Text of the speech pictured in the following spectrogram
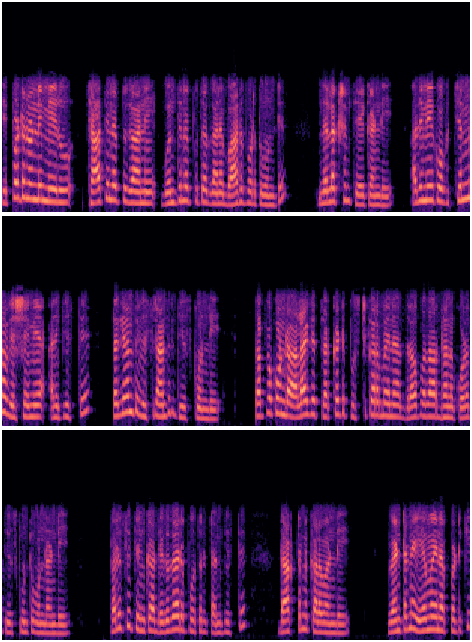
ఇప్పటి నుండి మీరు ఛాతి నొప్పి కానీ గొంతు నొప్పితో కానీ బాధపడుతూ ఉంటే నిర్లక్ష్యం చేయకండి. అది మీకు ఒక చిన్న విషయమే అనిపిస్తే తగినంత విశ్రాంతిని తీసుకోండి. తప్పకుండా అలాగే చక్కటి పుష్టికరమైన ద్రవ పదార్థాలను కూడా తీసుకుంటూ ఉండండి. పరిస్థితి ఇంకా దిగజారిపోతున్నట్టు అనిపిస్తే డాక్టర్ని కలవండి. వెంటనే ఏమైనప్పటికీ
